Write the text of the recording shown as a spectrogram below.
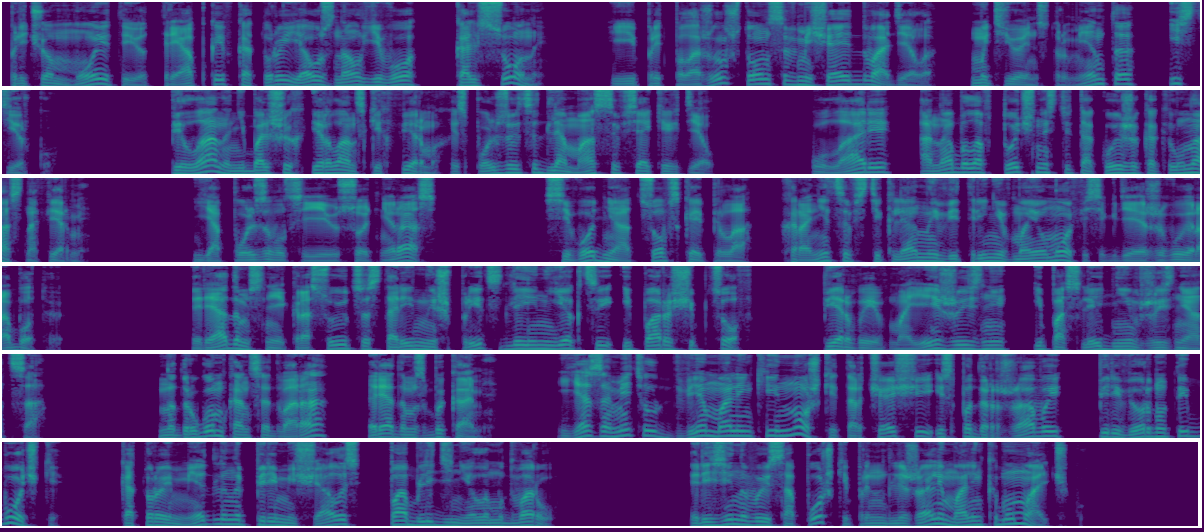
Причем моет ее тряпкой, в которой я узнал его кальсоны, и предположил, что он совмещает два дела — мытье инструмента и стирку. Пила на небольших ирландских фермах используется для массы всяких дел. У Ларри она была в точности такой же, как и у нас на ферме. Я пользовался ею сотни раз. Сегодня отцовская пила хранится в стеклянной витрине в моем офисе, где я живу и работаю. Рядом с ней красуются старинный шприц для инъекций и пара щипцов, первые в моей жизни и последние в жизни отца. На другом конце двора, рядом с быками, я заметил две маленькие ножки, торчащие из-под ржавой перевернутой бочки, которая медленно перемещалась по обледенелому двору. Резиновые сапожки принадлежали маленькому мальчику.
